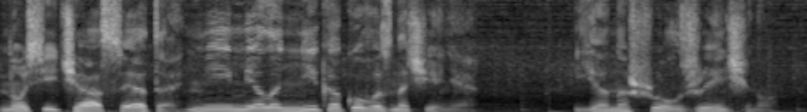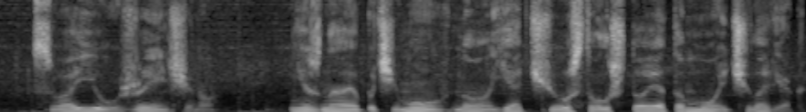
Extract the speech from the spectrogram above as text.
Но сейчас это не имело никакого значения. Я нашел женщину. Свою женщину. Не знаю почему, но я чувствовал, что это мой человек.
